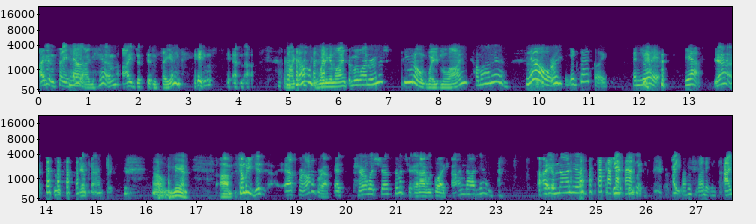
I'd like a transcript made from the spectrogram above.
I didn't say, "Hey, No. I'm him." I just didn't say anything. and uh, they're like, "Oh, you're waiting in line for Moulin Rouge? You don't wait in line. Come on in." No, exactly. Enjoy it. Yeah. yeah, it fantastic. Oh man, um, somebody did ask for an autograph at Perilous uh, Cemetery, and I was like, "I'm not him. I am not him. I can't do it." I, That's funny. I've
